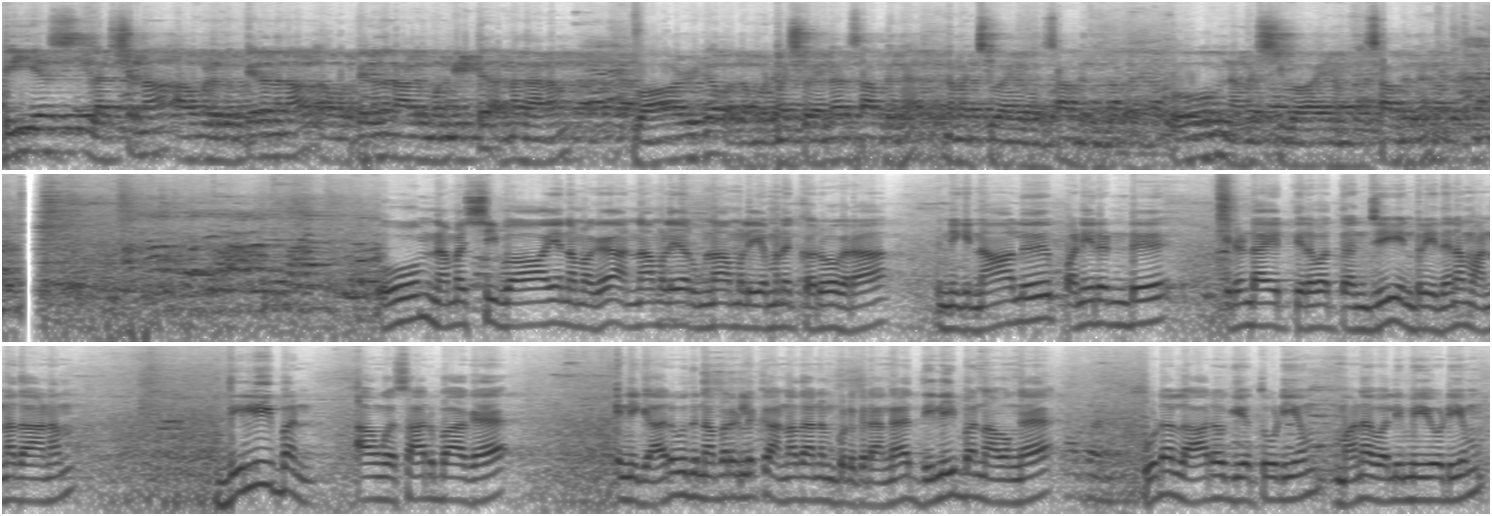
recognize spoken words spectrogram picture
டிஎஸ் லக்ஷனா அவங்களுக்கு பிறந்தநாள் அவங்க பிறந்த நாளை முன்னிட்டு அன்னதானம். வாழ்க வளமுடன். நம எல்லாரும் சாப்பிடுங்க. நமச்சிவாய சாப்பிடுங்க. ஓம் நம. சாப்பிடுங்க. ஓம் நம சிவாய நமக. அண்ணாமலையார் உண்ணாமலை கரோகரா. இன்னைக்கு நாலு பனிரெண்டு இரண்டாயிரத்தி இருபத்தஞ்சு. இன்றைய தினம் அன்னதானம். திலீபன் அவங்க சார்பாக இன்னைக்கு அறுபது நபர்களுக்கு அன்னதானம் கொடுக்குறாங்க. திலீபன் அவங்க உடல் ஆரோக்கியத்தோடையும் மன வலிமையோடையும்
